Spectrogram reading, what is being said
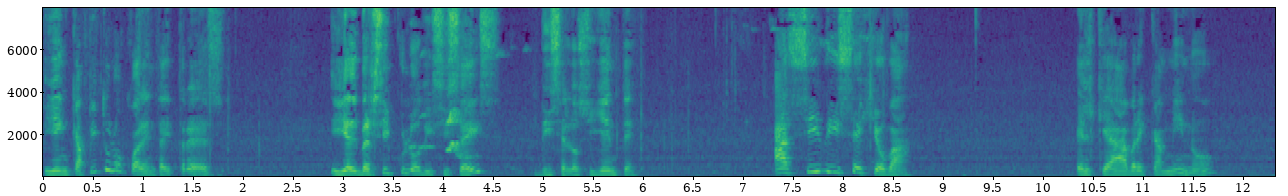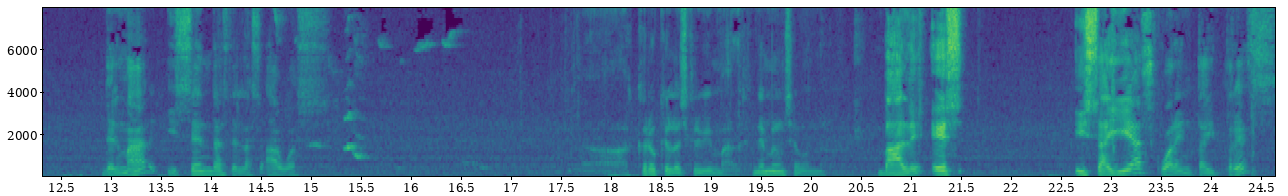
Y en capítulo 43 y el versículo 16 dice lo siguiente. Así dice Jehová, el que abre camino del mar y sendas de las aguas. Ah, creo que lo escribí mal. Denme un segundo. Vale, es Isaías 43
